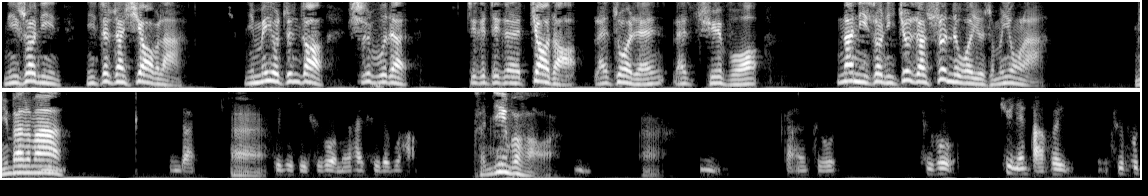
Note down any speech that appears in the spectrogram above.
你说你你这算孝不啦？你没有遵照师傅的这个这个教导来做人、来学佛，那你说你就算顺着我有什么用啦？明白了吗？明白。啊。对不起，师傅，我们还学的不好。肯定不好啊。嗯。啊。嗯。感恩师傅，师傅。去年法会，师傅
